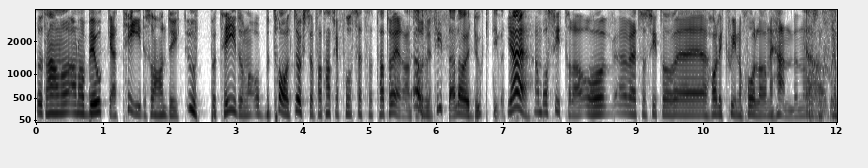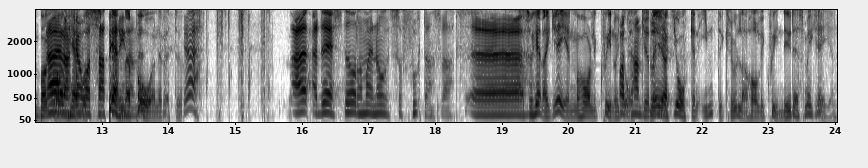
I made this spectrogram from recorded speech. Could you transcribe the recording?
Utan han har, han har bokat tid så har han dykt upp på tiderna och betalt också för att han ska fortsätta tatuera Ja, så sitter han där och är duktig vet du. Ja, han bara sitter där och jag vet så sitter uh, Harley Quinn och håller den i handen. Och Ja, sånt skit. sen bara Nej, går han kan hem vara och spänner på henne vet du. Ja. Ja, det störde mig något så fruktansvärt. Eh, Alltså hela grejen med Harley Quinn och Joker, det är ju att Jokern inte knullar Harley Quinn. Det är ju det som är grejen.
